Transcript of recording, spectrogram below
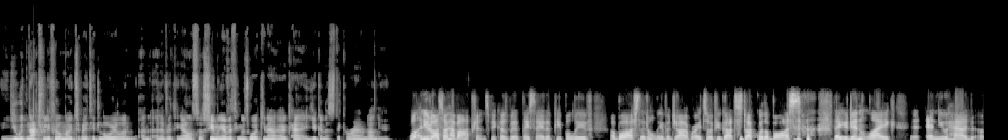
you would naturally feel motivated, loyal, and, and, and everything else. Assuming everything was working out okay, you're going to stick around, aren't you? Well, and you'd also have options because they say that people leave a boss, they don't leave a job, right? So if you got stuck with a boss that you didn't like and you had uh,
